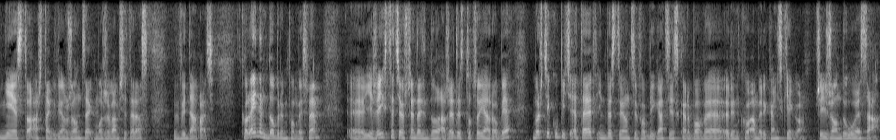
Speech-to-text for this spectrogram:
Nie jest to aż tak wiążące, jak może wam się teraz wydawać. Kolejnym dobrym pomysłem, e, jeżeli chcecie oszczędzać w dolarze, to jest to, co ja robię, możecie kupić ETF inwestujący w obligacje skarbowe rynku amerykańskiego, czyli rządu USA.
